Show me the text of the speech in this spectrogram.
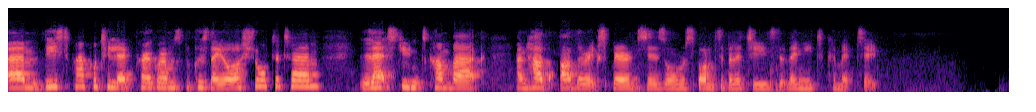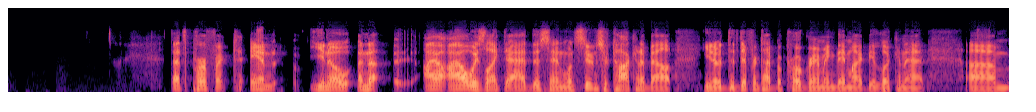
um, these faculty-led programs, because they are shorter term, let students come back and have other experiences or responsibilities that they need to commit to. That's perfect. And you know, I, I always like to add this in when students are talking about you know the different type of programming they might be looking at. Um,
